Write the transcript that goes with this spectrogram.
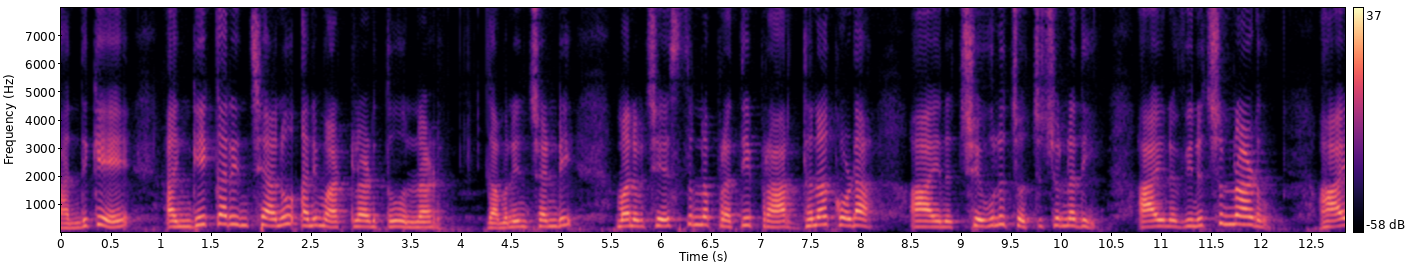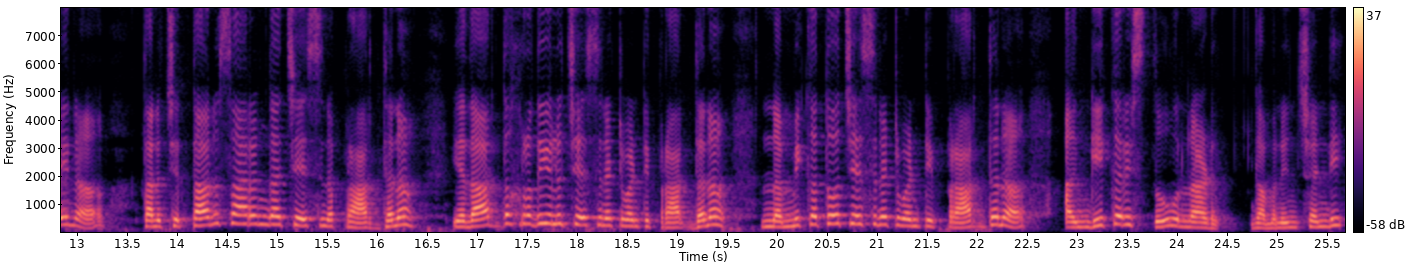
అందుకే అంగీకరించాను అని మాట్లాడుతూ ఉన్నాడు. గమనించండి మనం చేస్తున్న ప్రతి ప్రార్థన కూడా ఆయన చెవులు చొచ్చుచున్నది. ఆయన వినుచున్నాడు. ఆయన తన చిత్తానుసారంగా చేసిన ప్రార్థన యథార్థ హృదయులు చేసినటువంటి ప్రార్థన నమ్మికతో చేసినటువంటి ప్రార్థన అంగీకరిస్తూ ఉన్నాడు. గమనించండి.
